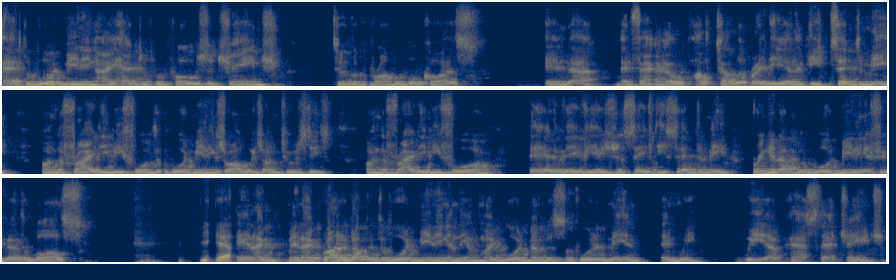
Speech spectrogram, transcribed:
at the board meeting, I had to propose a change to the probable cause. And, uh, in fact, I'll, I'll tell it right here, that he said to me on the Friday before, the board meetings are always on Tuesdays. On the Friday before, the head of aviation safety said to me, bring it up at board meeting if you've got the balls. Yeah, And I, and I brought it up at the board meeting and the, my board members supported me and, and we, we uh, passed that change.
